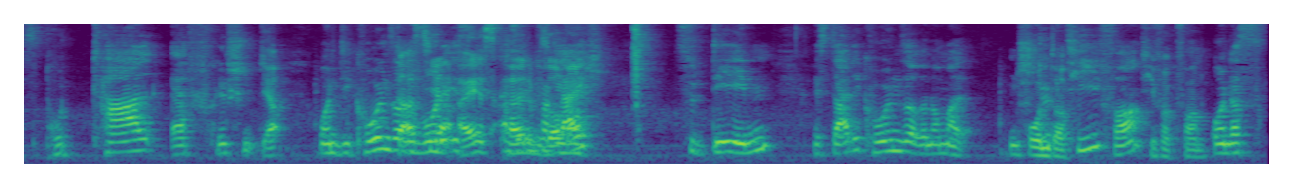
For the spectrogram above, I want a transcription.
ist brutal erfrischend. Ja. Und die Kohlensäure Das hier wurde ist, eiskalt also im im Sommer. Vergleich zu denen ist da die Kohlensäure nochmal ein. Stück tiefer. Tiefer gefahren. Und das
